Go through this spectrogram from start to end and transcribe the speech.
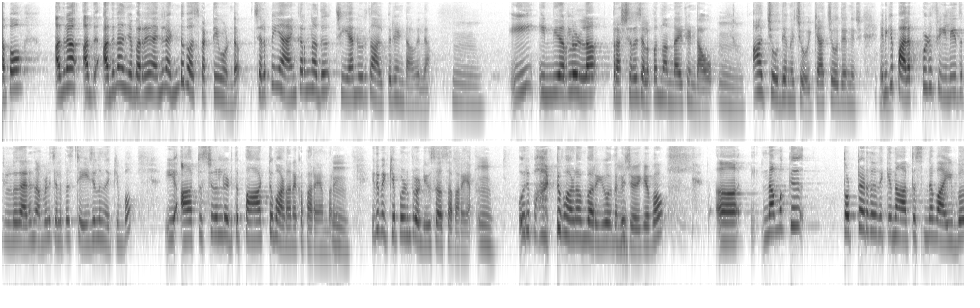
അപ്പോ അതിനാ അത് അതിനാ ഞാൻ പറഞ്ഞത് അതിന് രണ്ട് പെർസ്പെക്റ്റീവ് ഉണ്ട്. ചിലപ്പോ ഈ ആങ്കറിന് അത് ചെയ്യാൻ ഒരു താല്പര്യം ഉണ്ടാവില്ല. ഈ ഇന്ത്യയിലുള്ള പ്രഷർ ചിലപ്പോൾ നന്നായിട്ടുണ്ടാവും. ആ ചോദ്യം അങ്ങ് ചോദിക്കുക ആ ചോദ്യം അങ്ങ് എനിക്ക് പലപ്പോഴും ഫീൽ ചെയ്തിട്ടുള്ള കാര്യം നമ്മൾ ചിലപ്പോൾ സ്റ്റേജിൽ നിൽക്കുമ്പോൾ ഈ ആർട്ടിസ്റ്റുകളുടെ അടുത്ത് പാട്ട് പാടാനൊക്കെ പറയാൻ പറയും. ഇത് മിക്കപ്പോഴും പ്രൊഡ്യൂസേഴ്സാ പറയാം. ഒരു പാട്ട് പാടാൻ പറയുമോ എന്നൊക്കെ ചോദിക്കുമ്പോൾ നമുക്ക് തൊട്ടടുത്ത് നിൽക്കുന്ന ആർട്ടിസ്റ്റിന്റെ വൈബ്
